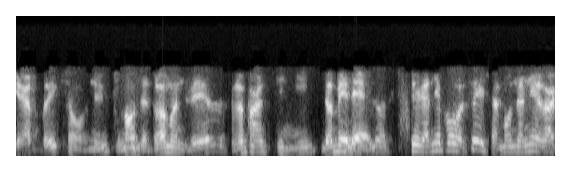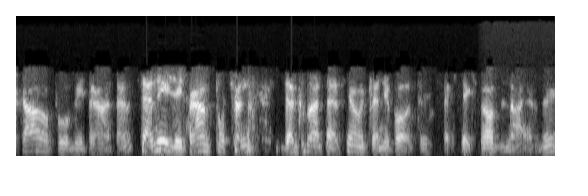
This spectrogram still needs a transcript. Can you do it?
Granby qui sont venus. Du monde de Drummondville, Repentigny, Domélé. Là. C'est l'année passée. C'est mon année record pour mes 30 ans. Cette année, j'ai 30 d'augmentation avec l'année passée. C'est extraordinaire. hein.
